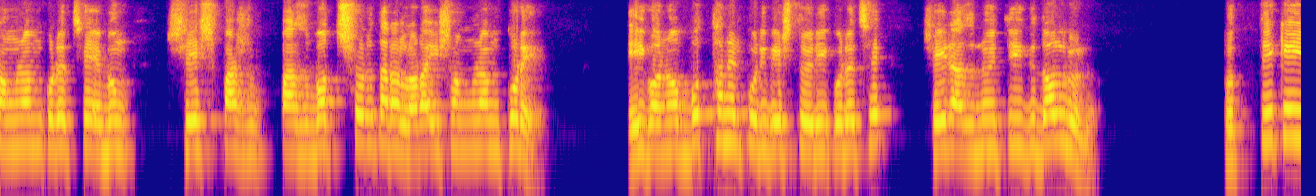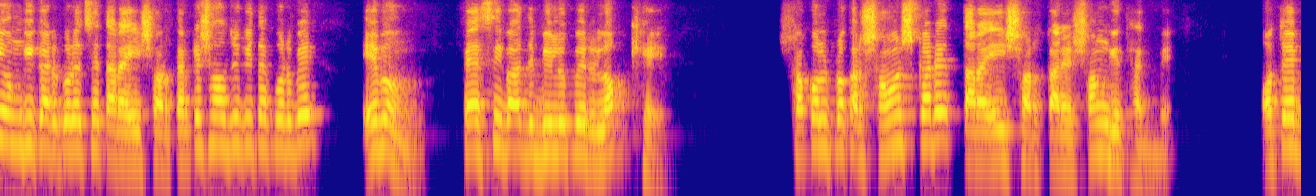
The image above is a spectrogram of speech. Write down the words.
সংগ্রাম করেছে এবং শেষ পাঁচ পাঁচ বছর তারা লড়াই সংগ্রাম করে এই গণ অভ্যুত্থানের পরিবেশ তৈরি করেছে সেই রাজনৈতিক দলগুলো। প্রত্যেকেই অঙ্গীকার করেছে তারা এই সরকারকে সহযোগিতা করবে এবং ফ্যাসিবাদ বিলোপের লক্ষ্যে সকল প্রকার সংস্কারে তারা এই সরকারের সঙ্গে থাকবে। অতএব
